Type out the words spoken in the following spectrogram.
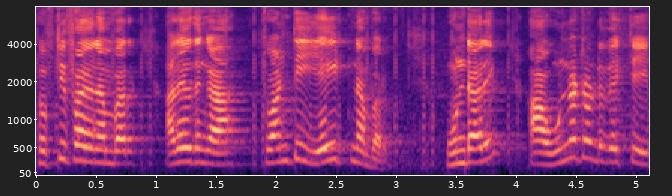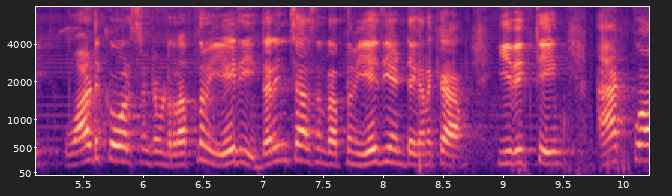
fifty five number అదేవిధంగా ట్వంటీ ఎయిట్ నెంబర్ ఉండాలి. ఆ ఉన్నటువంటి వ్యక్తి వాడుకోవాల్సినటువంటి రత్నం ఏది ధరించాల్సిన రత్నం ఏది అంటే కనుక ఈ వ్యక్తి ఆక్వా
